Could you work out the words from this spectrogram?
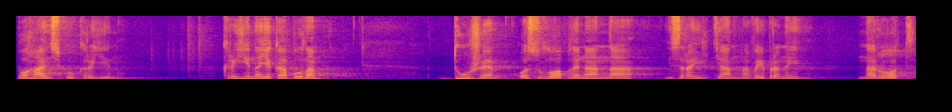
поганську країну, країна, яка була дуже озлоблена на ізраїльтян, на вибраний народ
